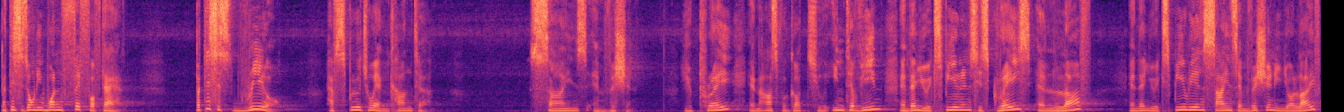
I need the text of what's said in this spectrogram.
But this is only one fifth of that. But this is real. Have spiritual encounter, signs and vision. You pray and ask for God to intervene, and then you experience His grace and love and then you experience signs and vision in your life,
